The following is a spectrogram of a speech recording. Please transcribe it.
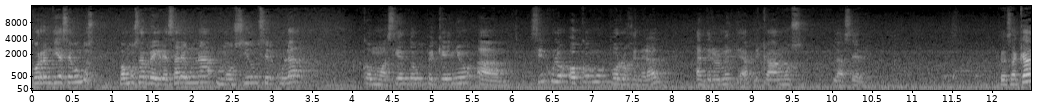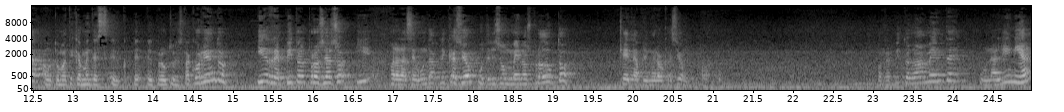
corren 10 segundos, vamos a regresar en una moción circular como haciendo un pequeño uh, círculo o como por lo general anteriormente aplicábamos la cera. Entonces acá automáticamente el, producto se está corriendo y repito el proceso y para la segunda aplicación utilizo menos producto que en la primera ocasión. Lo repito nuevamente, una línea,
